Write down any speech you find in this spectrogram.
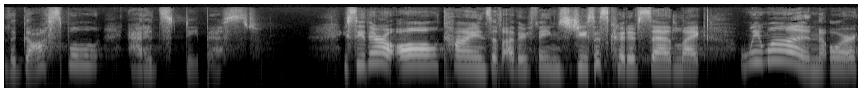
the gospel at its deepest. You see, there are all kinds of other things Jesus could have said, like, we won, or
